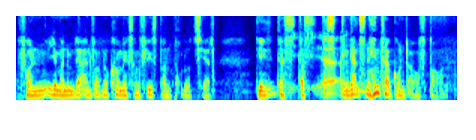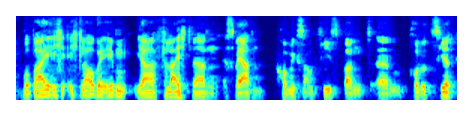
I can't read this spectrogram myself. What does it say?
von jemandem, der einfach nur Comics am Fließband produziert. Die, das, das, das, ja. den ganzen Hintergrund aufbauen. Wobei ich, ich glaube eben, ja, vielleicht werden, es werden Comics am Fließband ähm, produziert.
